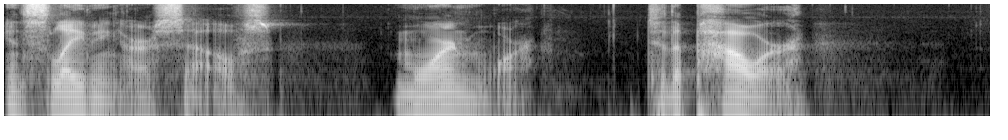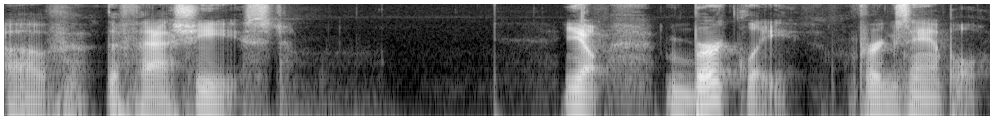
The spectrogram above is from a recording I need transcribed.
enslaving ourselves more and more to the power of the fascist. You know, Berkeley, for example,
